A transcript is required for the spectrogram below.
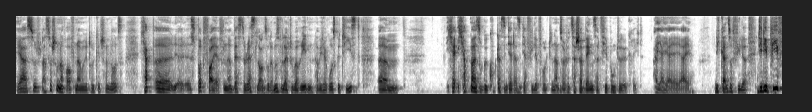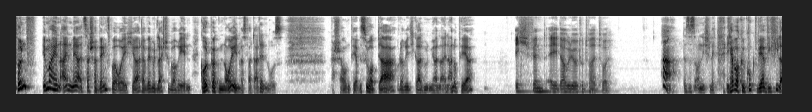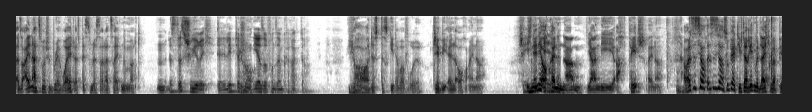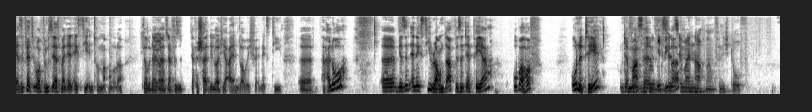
Ja, hast du, hast du schon auf Aufnahme gedrückt? Geht schon los? Ich habe äh, Spot 5, ne? Beste Wrestler und so, da müssen wir gleich drüber reden. Habe ich ja groß geteased. Ähm, ich ich habe mal so geguckt, da sind, ja, sind ja viele verrückte Namen. Zum Beispiel Sascha Banks hat vier Punkte gekriegt. Eieieiei. Nicht ganz so viele. DDP 5, immerhin einen mehr als Sascha Banks bei euch, ja? Da werden wir gleich drüber reden. Goldberg 9, was war da denn los? Mal schauen, Per, bist du überhaupt da oder rede ich gerade mit mir alleine? Hallo, Per? Ich finde AW total toll. Ah, das ist auch nicht schlecht. Ich habe auch geguckt, wer wie viele. Also einer hat zum Beispiel Bray Wyatt als besten Wrestler aller Zeiten gemacht. Hm? Das, das ist schwierig. Der lebt ja, ja, schon eher so von seinem Charakter. Ja, das, das geht aber wohl. JBL auch einer. JBL. Ich nenne ja auch keine Namen. Ja, nee, ach, Page einer. Aber es ist ja auch, es ist ja auch subjektiv. Da reden wir gleich drüber, Per. Sind wir jetzt überhaupt, wir müssen erstmal ein NXT-Intro machen, oder? Ich glaube, da, ja. da, dafür, dafür, schalten die Leute hier ein, glaube ich, für NXT. Äh, hallo? Äh, wir sind NXT Roundup. Wir sind der Per Oberhoff. Ohne T. Und der Marcel Du jetzt hier meinen Nachnamen, finde ich doof.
